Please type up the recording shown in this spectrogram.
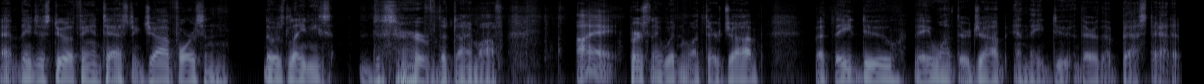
uh, they just do a fantastic job for us, and those ladies deserve the time off. I personally wouldn't want their job, but they do. They want their job, and they do. They're the best at it.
